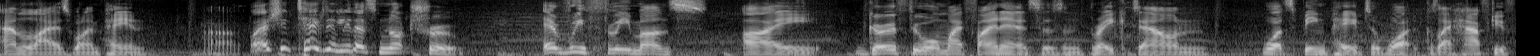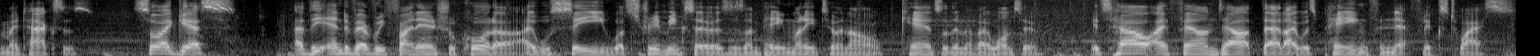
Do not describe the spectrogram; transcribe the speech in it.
analyze what I'm paying. Uh, well, actually, technically, that's not true. Every three months, I go through all my finances and break down what's being paid to what because I have to for my taxes. So I guess at the end of every financial quarter, I will see what streaming services I'm paying money to and I'll cancel them if I want to. It's how I found out that I was paying for Netflix twice.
